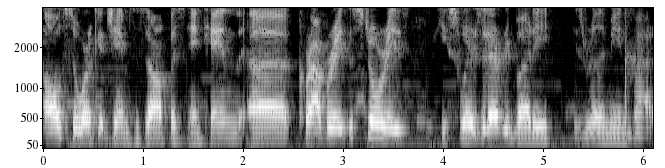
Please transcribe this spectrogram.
also work at James's office and can uh, corroborate the stories. He swears at everybody. He's really mean about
